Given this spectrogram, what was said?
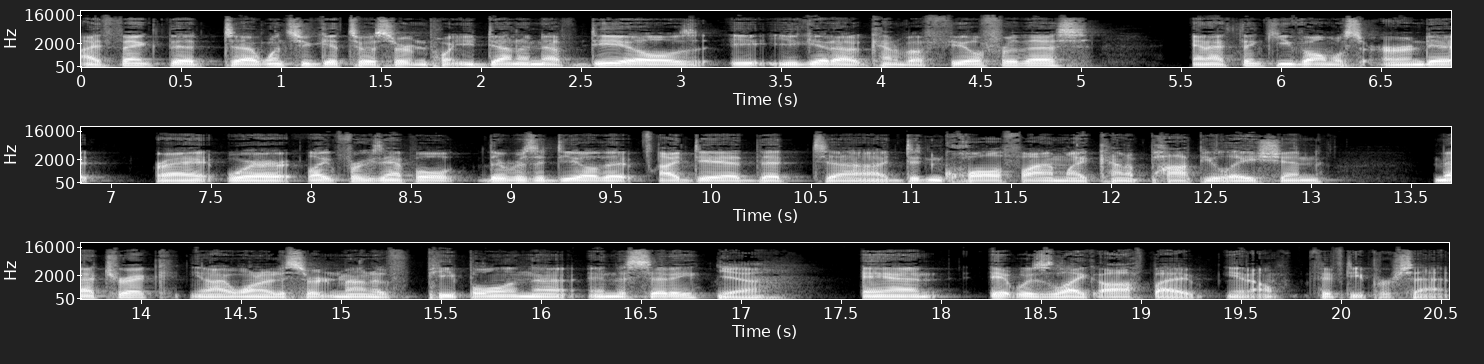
I think that uh, once you get to a certain point, you've done enough deals, you, you get a kind of a feel for this. And I think you've almost earned it, right? Where, like, for example, there was a deal that I did that uh, didn't qualify on my kind of population metric. You know, I wanted a certain amount of people in the in the city Yeah, and it was like off by you know 50%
